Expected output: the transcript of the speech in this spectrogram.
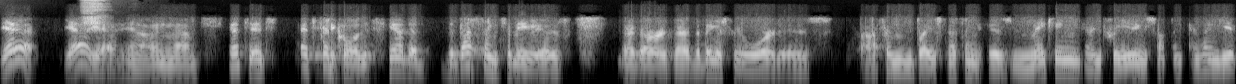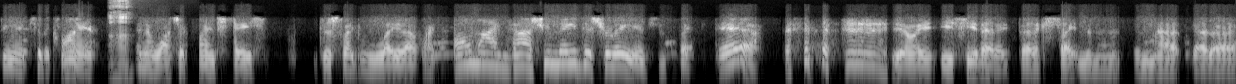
yeah, yeah, yeah. You know, and um, it's it's it's pretty cool. You know, the the best thing to me is, or, or the the biggest reward is uh, from bladesmithing is making and creating something, and then giving it to the client, Uh-huh. and then watch the client's face just like lay it out like, "Oh my gosh, you made this for me!" It's just like, yeah. you know, you, you see that that excitement and, and that that uh,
